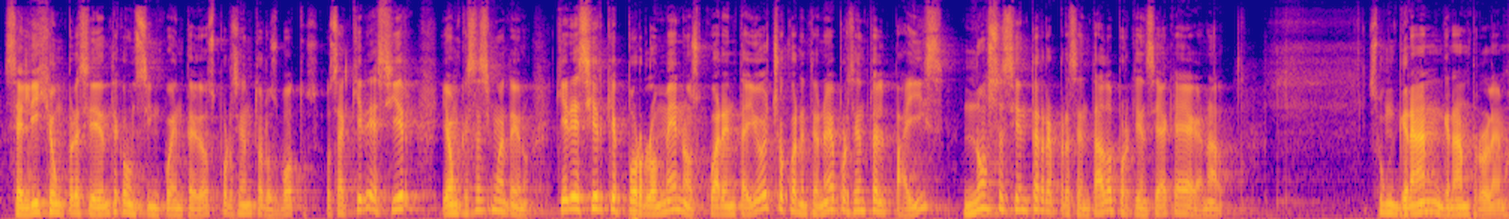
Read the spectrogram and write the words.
se elige un presidente con 52% de los votos. O sea, quiere decir, y aunque sea 51, quiere decir que por lo menos 48 49% del país no se siente representado por quien sea que haya ganado. Es un gran, gran problema.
